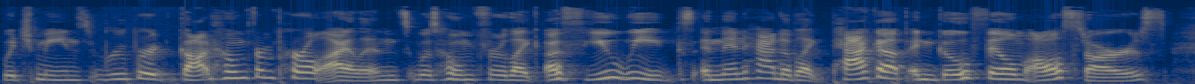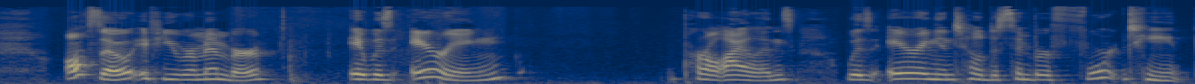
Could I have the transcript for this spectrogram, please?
which means Rupert got home from Pearl Islands, was home for like a few weeks, and then had to like pack up and go film All Stars. Also, if you remember, it was airing, Pearl Islands was airing until December 14th,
